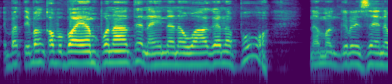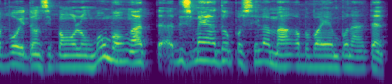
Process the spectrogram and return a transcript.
Iba't ibang kababayan po natin ay nanawagan na po na mag-resign na po itong si Pangulong Bongbong at uh, dismayado po sila mga kababayan po natin.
